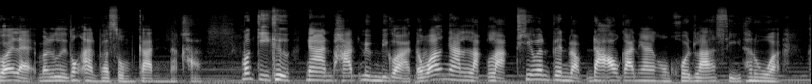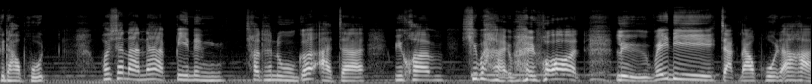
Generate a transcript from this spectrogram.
ด้วยแหละ มันเลยต้องอ่านผสมกันนะคะ เมื่อกี้คืองาน part หนึ่งดีกว่า แต่ว่างานหลักๆ ที่มันเป็นแบบดาวการงานของคนราศีธนูอะคือดาวพุธเพราะฉะนั้นน่ะปีหนึ่งชาวธนูก็อาจจะมีความชิบหายไปพอด หรือไม่ดีจากดาวพุธอะค่ะ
